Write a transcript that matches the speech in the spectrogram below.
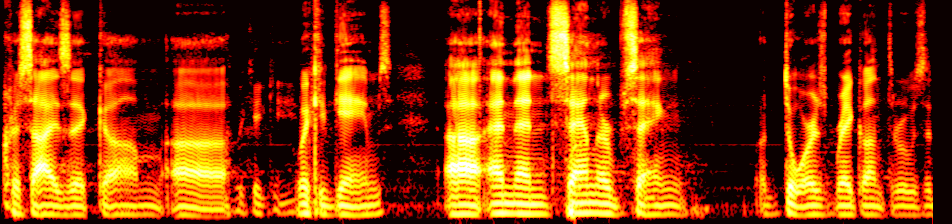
Chris Isaak, um, uh, Wicked Games. Wicked Games. Uh, and then Sandler sang Doors Break On Through. It was an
